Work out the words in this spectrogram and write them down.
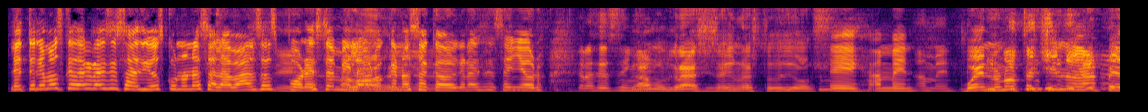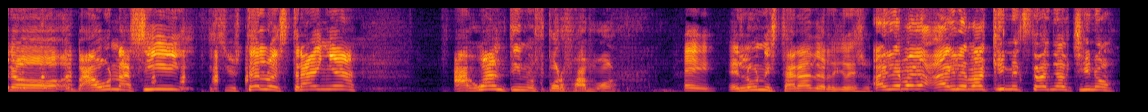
Le tenemos que dar gracias a Dios con unas alabanzas por este milagro que nos acaba. Gracias, Señor. Gracias, señor. Damos gracias a nuestro Dios. Eh, amén. Amén. Bueno, no está chino, ¿verdad? Pero aún así, si usted lo extraña, aguántenos, por favor. El lunes estará de regreso. Ahí le va, ahí le va quien extraña al chino.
